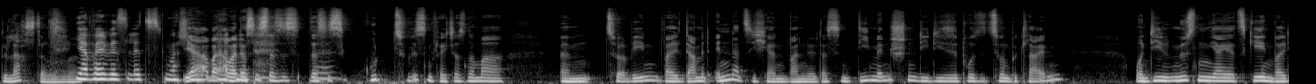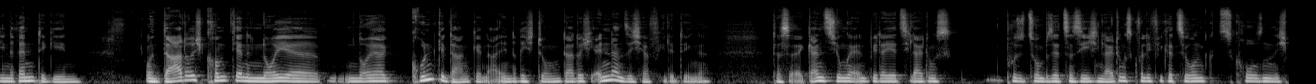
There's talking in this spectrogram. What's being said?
Du lachst darüber. Ja, weil wir es letztes Mal schon Ja, aber, aber das ist, das ist, das ist gut zu wissen, vielleicht das nochmal ähm, zu erwähnen, weil damit ändert sich ja ein Wandel. Das sind die Menschen, die diese Position bekleiden und die müssen ja jetzt gehen, weil die in Rente gehen. Und dadurch kommt ja ein neue, neuer Grundgedanke in allen Richtungen. Dadurch ändern sich ja viele Dinge. Dass äh, ganz junge entweder jetzt die Leitungsposition besetzen, das sehe ich in Leitungsqualifikationskursen. Ich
